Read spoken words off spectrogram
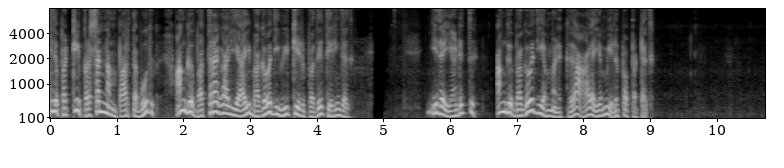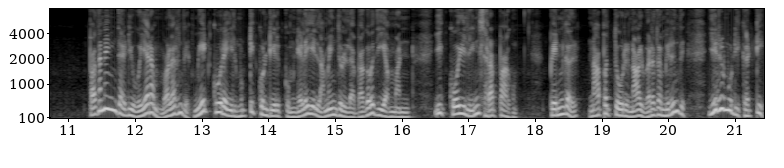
இது பற்றி பிரசன்னம் பார்த்தபோது அங்கு பத்ரகாளியாய் பகவதி வீற்றிருப்பது தெரிந்தது. இதையடுத்து அங்கு பகவதி அம்மனுக்கு ஆலயம் எழுப்பப்பட்டது. பதினைந்து அடி உயரம் வளர்ந்து மேற்கூரையில் முட்டிக்கொண்டிருக்கும் நிலையில் அமைந்துள்ள பகவதி அம்மன் இக்கோயிலின் சிறப்பாகும். பெண்கள் நாற்பத்தோரு நாள் விரதமிருந்து இருமுடி கட்டி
